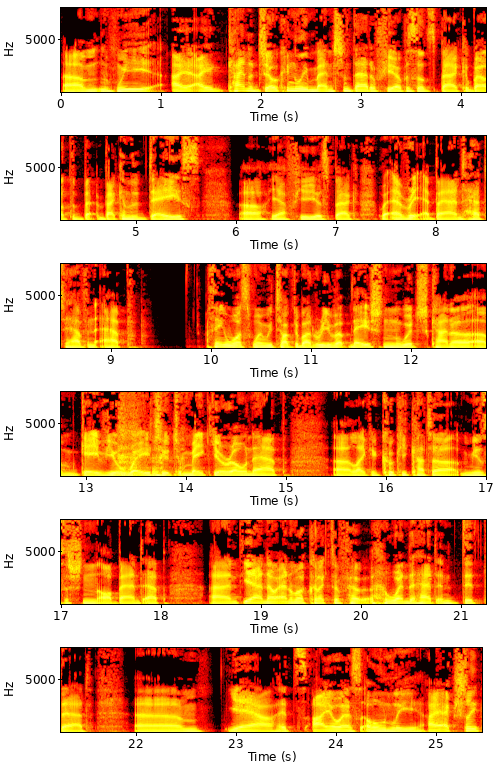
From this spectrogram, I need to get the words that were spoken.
Um, we, I, I kind of jokingly mentioned that a few episodes back about the, back in the days, uh, yeah, a few years back, where every band had to have an app. I think it was when we talked about Reverb Nation, which kind of um, gave you a way to, to make your own app, uh, like a cookie cutter musician or band app. And yeah, now Animal Collective went ahead and did that. Um, yeah, it's iOS only. I actually,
